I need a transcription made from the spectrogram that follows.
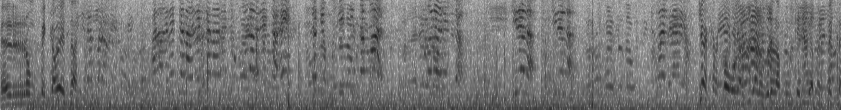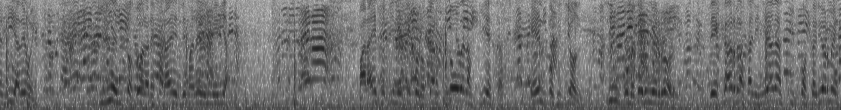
el rompecabezas. A la derecha, a la derecha, a la derecha, a la derecha. ¡Ey! La que pusiste está mal. A la derecha. Gírala, gírala. Ya Jacobo García logró la puntería perfecta el día de hoy. 500 dólares para él de manera inmediata. Para eso tienen que colocar todas las piezas en posición, sin cometer un error. Dejarlas alineadas y posteriormente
